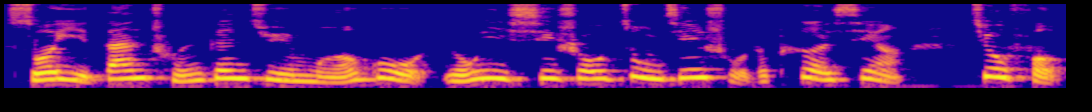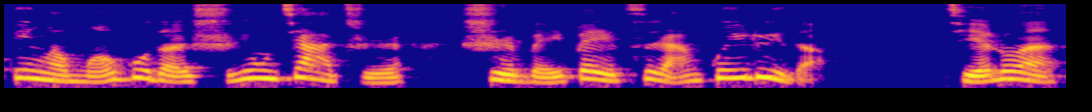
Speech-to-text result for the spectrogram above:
所以，单纯根据蘑菇容易吸收重金属的特性，就否定了蘑菇的食用价值。是违背自然规律的。结论：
